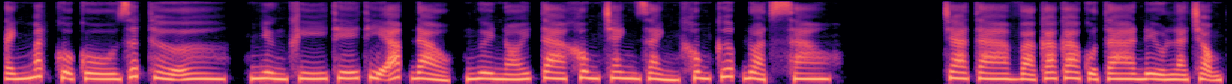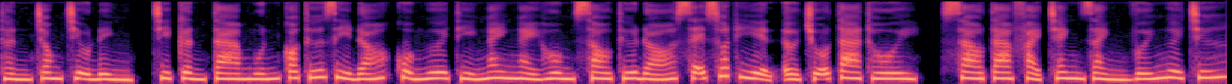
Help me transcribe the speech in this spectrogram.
Ánh mắt của cô rất thờ ơ, nhưng khí thế thì áp đảo, người nói ta không tranh giành không cướp đoạt sao. Cha ta và ca ca của ta đều là trọng thần trong triều đình, chỉ cần ta muốn có thứ gì đó của ngươi thì ngay ngày hôm sau thứ đó sẽ xuất hiện ở chỗ ta thôi, sao ta phải tranh giành với ngươi chứ?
